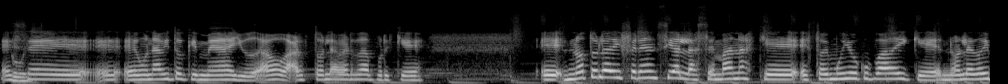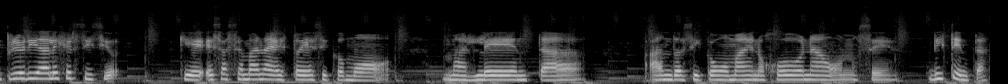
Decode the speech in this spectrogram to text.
Ese e, es un hábito que me ha ayudado harto, la verdad, porque eh, noto la diferencia en las semanas que estoy muy ocupada y que no le doy prioridad al ejercicio, que esa semana estoy así como más lenta, ando así como más enojona o no sé, distinta.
